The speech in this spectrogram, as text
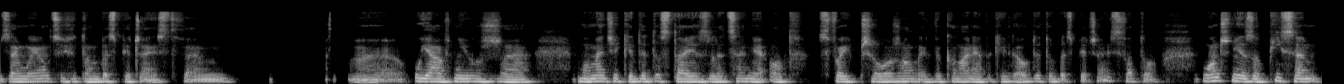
zajmujący się tam bezpieczeństwem e, ujawnił, że w momencie, kiedy dostaje zlecenie od swoich przełożonych wykonania takiego audytu bezpieczeństwa, to łącznie z opisem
